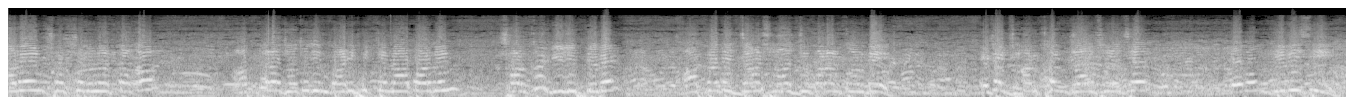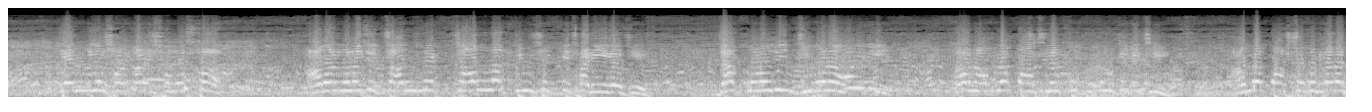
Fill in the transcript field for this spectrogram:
পাবেন শস্য বিমার টাকা। আপনারা যতদিন বাড়ি ফিরতে না পারবেন, সরকার রিলিফ দেবে। আপনাদের যা সাহায্য করার করবে। এটা ঝাড়খণ্ড জল ছেড়েছে এবং বিবিসি কেন্দ্রীয় সরকারের সংস্থা। আমার মনে হচ্ছে চার লাখ চার লাখ কিউসেককে ছাড়িয়ে গেছে। যা কোনোদিন জীবনে হয়নি। কারণ আমরা পাঁচ লক্ষ পুকুর কেটেছি। আমরা পাঁচশো কোটি টাকার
